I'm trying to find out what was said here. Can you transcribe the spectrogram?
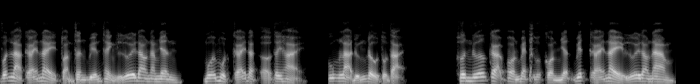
vẫn là cái này toàn thân biến thành lưỡi đao nam nhân, mỗi một cái đặt ở tây hải, cũng là đứng đầu tồn tại hơn nữa cả bọn bẹt còn nhận biết cái này lưỡi lao nam,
